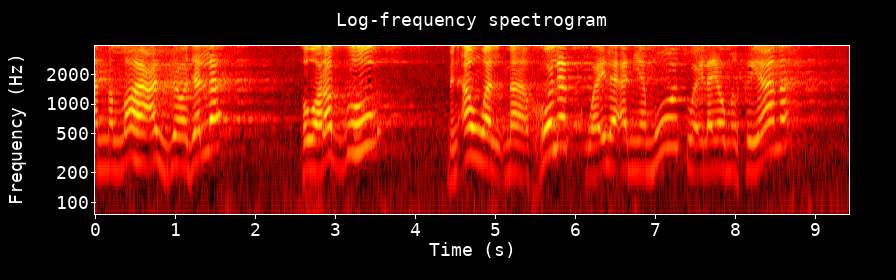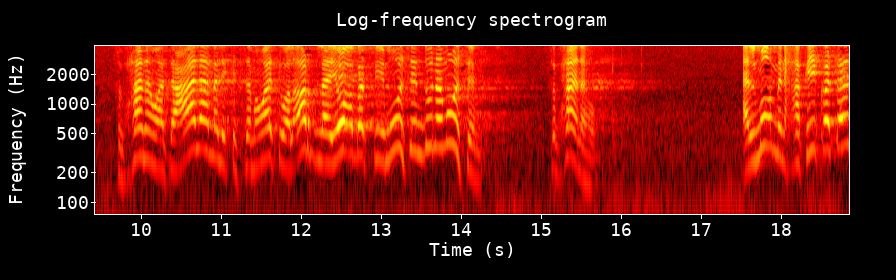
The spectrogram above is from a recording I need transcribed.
أن الله عز وجل هو ربه من أول ما خلق وإلى أن يموت وإلى يوم القيامة. سبحانه وتعالى ملك السماوات والأرض لا يعبد في موسم دون موسم. سبحانه. المؤمن حقيقة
